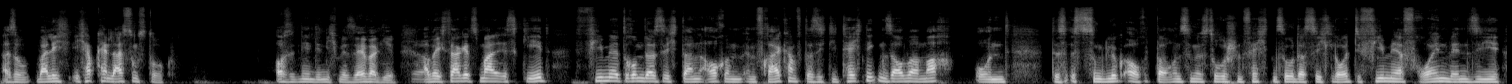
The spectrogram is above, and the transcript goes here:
Also, weil ich, ich habe keinen Leistungsdruck. Außer den, den ich mir selber gebe. Ja. Aber ich sage jetzt mal, es geht vielmehr darum, dass ich dann auch im, im Freikampf, dass ich die Techniken sauber mache und das ist zum Glück auch bei uns im historischen Fechten so, dass sich Leute viel mehr freuen, wenn sie,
